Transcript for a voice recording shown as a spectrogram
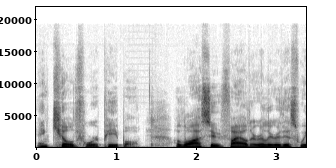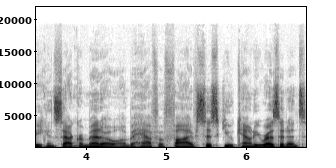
and killed four people. A lawsuit filed earlier this week in Sacramento on behalf of five Siskiyou County residents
